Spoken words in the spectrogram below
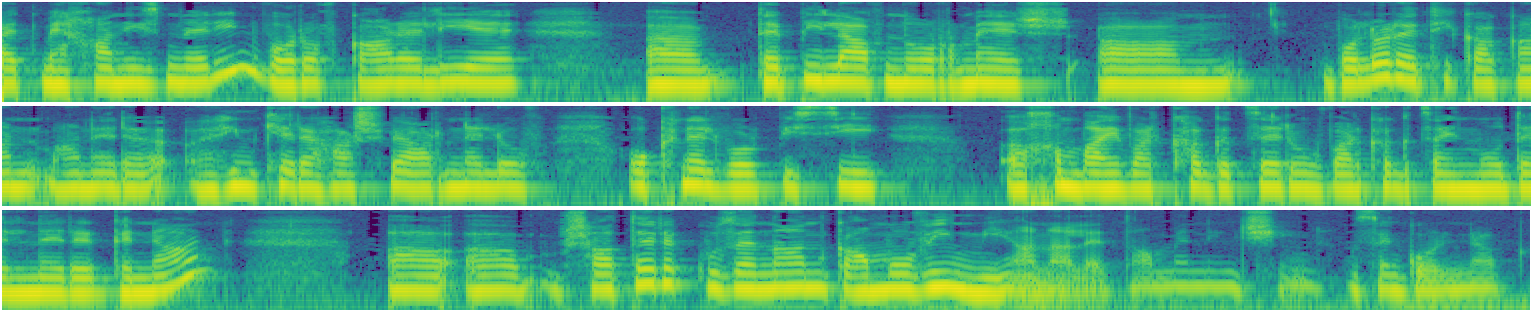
այդ մեխանիզմներին, որով կարելի է դեպի լավ նորմեր բոլոր էթիկական բաները հիմքերը հաշվի առնելով օգնել որպիսի խմբային վարքագծերը ու վարքագծային մոդելները գնան, շատերը կուզենան կամովին միանալ այդ ամեն ինչին։ Ասենք օրինակ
